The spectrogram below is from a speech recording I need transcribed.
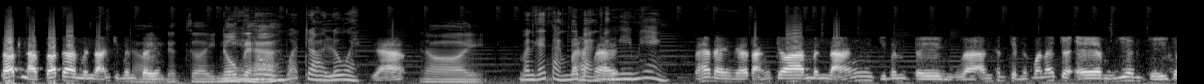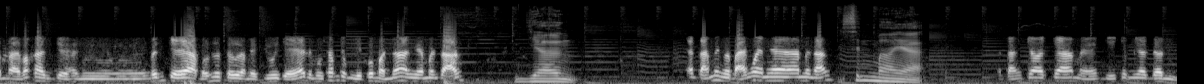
Tết là Tết anh Minh Đẳng chị Minh Tiền. đất ơi nôn Nghe rồi hả nôn quá trời luôn rồi Dạ. rồi mình gửi tặng đi Bác bạn ơi. Văn Nghiêm hen Bài hát này gửi tặng cho anh Minh Đẳng, chị Minh Tiền và anh Khánh Trình máy nói cho em với anh chị trong đài Bắc Anh truyền hình Bến Tre bữa thứ tư làm việc vui vẻ để cuộc sống trong việc của mình đó anh em Minh Đẳng. dần Em tặng mấy người bạn của em nha anh Minh Đẳng. xin mời ạ Tặng cho cha mẹ chị trong gia đình.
